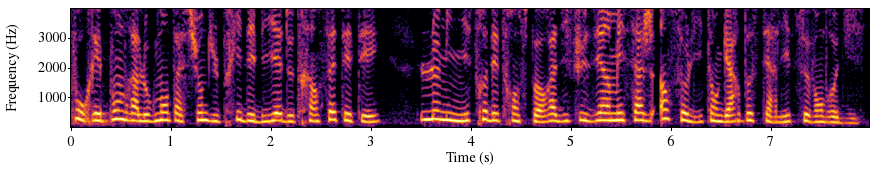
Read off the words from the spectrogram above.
Pour répondre à l'augmentation du prix des billets de train cet été, le ministre des Transports a diffusé un message insolite en gare d'Austerlitz ce vendredi.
